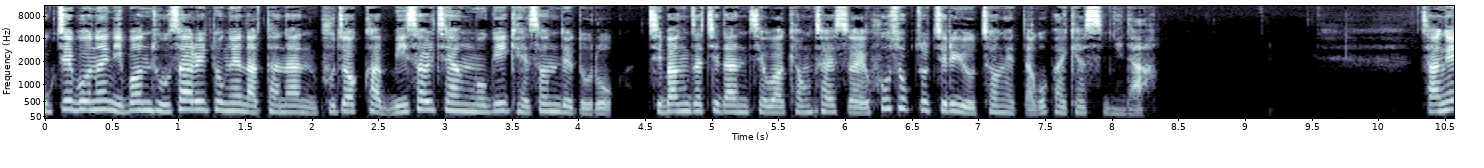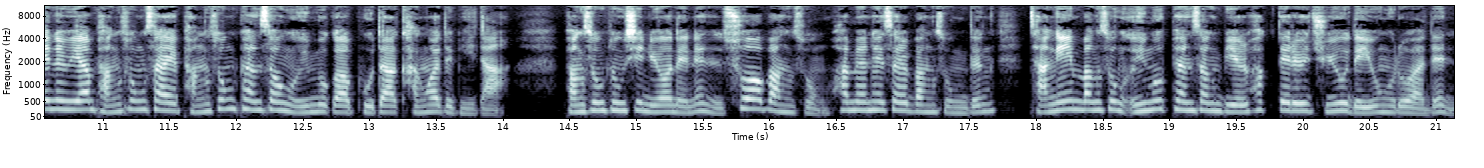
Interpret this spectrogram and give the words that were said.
복지부는 이번 조사를 통해 나타난 부적합 미설치 항목이 개선되도록 지방자치단체와 경찰서에 후속 조치를 요청했다고 밝혔습니다. 장애인을 위한 방송사의 방송 편성 의무가 보다 강화됩니다. 방송통신위원회는 수어 방송, 화면 해설 방송 등 장애인 방송 의무 편성 비율 확대를 주요 내용으로 하는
